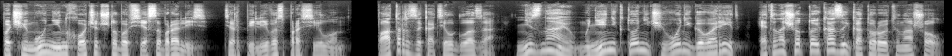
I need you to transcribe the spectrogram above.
«Почему Нин хочет, чтобы все собрались?» – терпеливо спросил он. Паттер закатил глаза. «Не знаю, мне никто ничего не говорит. Это насчет той козы, которую ты нашел.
